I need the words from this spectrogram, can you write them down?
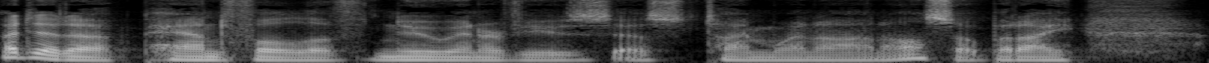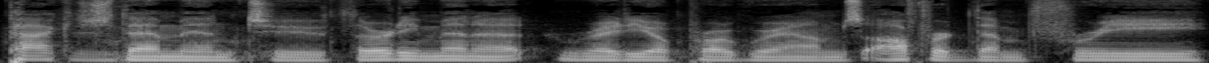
I did a handful of new interviews as time went on also. But I packaged them into 30 minute radio programs, offered them free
